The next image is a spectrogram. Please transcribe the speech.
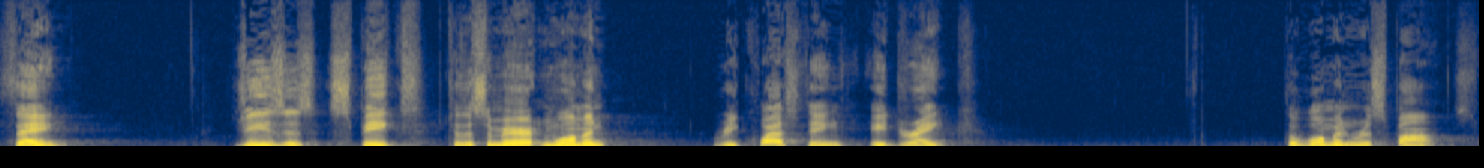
thing. Jesus speaks to the Samaritan woman requesting a drink. The woman responds,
